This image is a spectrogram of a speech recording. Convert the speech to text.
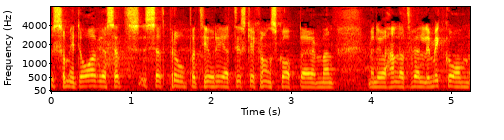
Som idag, vi har sett, sett prov på teoretiska kunskaper men, men det har handlat väldigt mycket om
